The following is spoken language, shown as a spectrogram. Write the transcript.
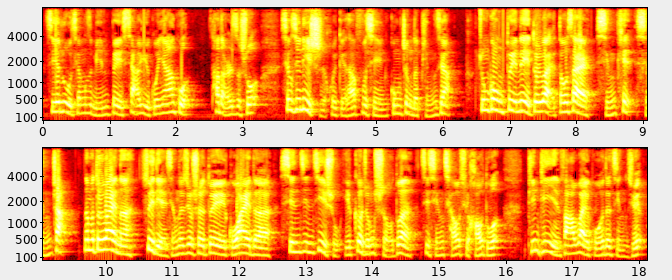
揭露江泽民被下狱关押过。他的儿子说：“相信历史会给他父亲公正的评价。”中共对内对外都在行骗行诈。那么对外呢？最典型的就是对国外的先进技术以各种手段进行巧取豪夺，频频引发外国的警觉。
